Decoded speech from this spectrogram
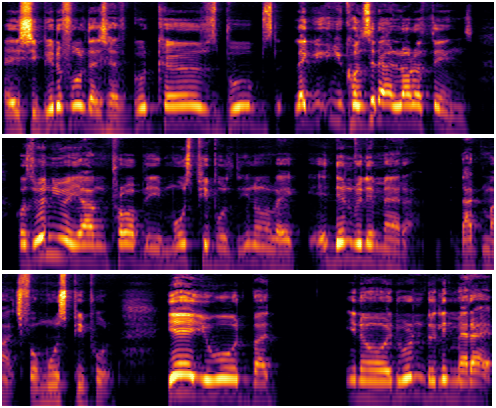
Is she beautiful? Does she have good curves, boobs? Like you, you consider a lot of things. Because when you were young, probably most people, you know, like it didn't really matter that much for most people. Yeah, you would, but you know, it wouldn't really matter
